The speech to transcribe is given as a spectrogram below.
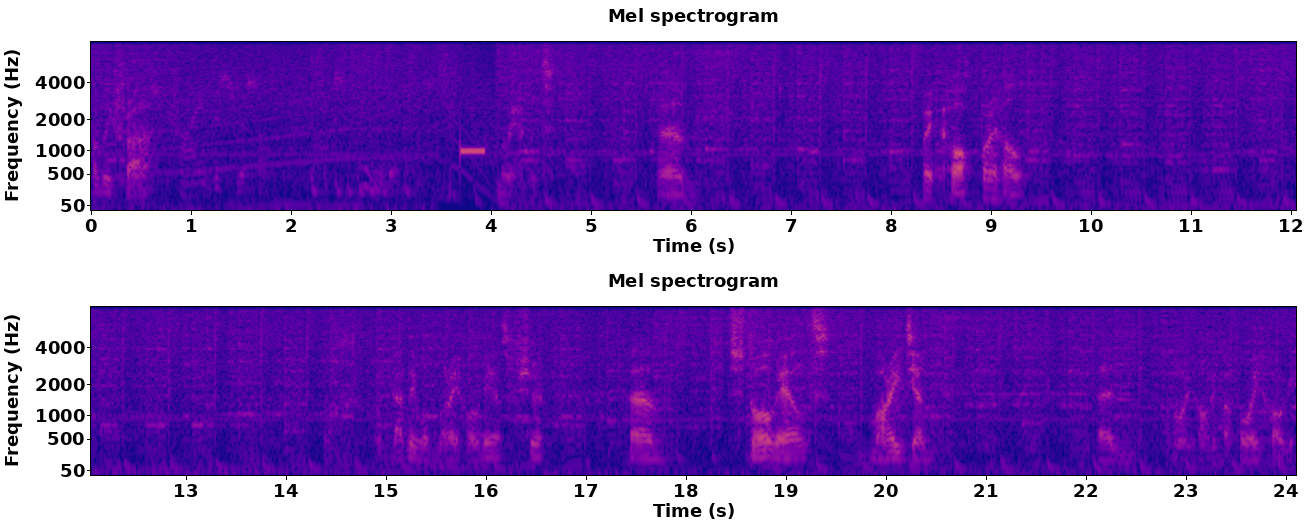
Probably Fra. Try this yourself. It's extremely dangerous. No, we haven't. Um, about Hawkbury Hill. Oh, definitely marry Hoggy, that's for sure. Um, Elves, marry Jim, and Avoid Hoggy. avoid Hoggy.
